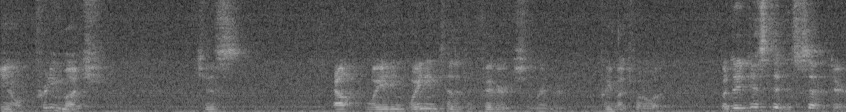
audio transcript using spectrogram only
you know, pretty much just out waiting, waiting till the Confederates surrendered. Pretty much what it was. But they just didn't sit there.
